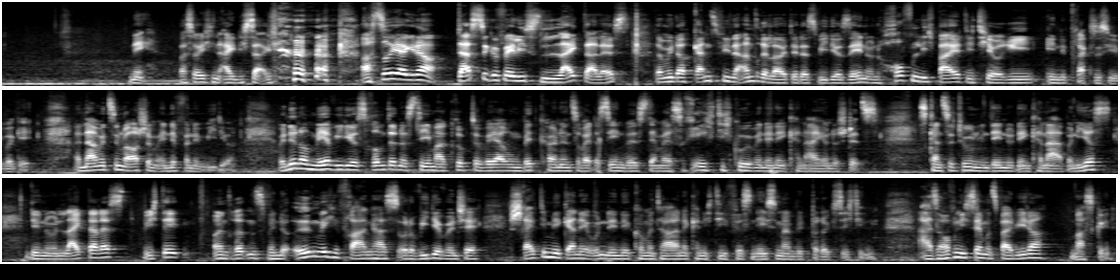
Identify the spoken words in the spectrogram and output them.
Nee, was soll ich Ihnen eigentlich sagen? Ach so, ja genau. Dass du gefälligst ein Like da lässt, damit auch ganz viele andere Leute das Video sehen und hoffentlich bald die Theorie in die Praxis übergeht. Und damit sind wir auch schon am Ende von dem Video. Wenn du noch mehr Videos rund um das Thema Kryptowährung, Bitcoin und so weiter sehen willst, dann wäre es richtig cool, wenn du den Kanal unterstützt. Das kannst du tun, indem du den Kanal abonnierst, indem du ein Like da lässt, wichtig. Und drittens, wenn du irgendwelche Fragen hast oder Videowünsche, schreib die mir gerne unten in die Kommentare, dann kann ich die fürs nächste Mal mit berücksichtigen. Also hoffentlich sehen wir uns bald wieder. Mach's gut.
